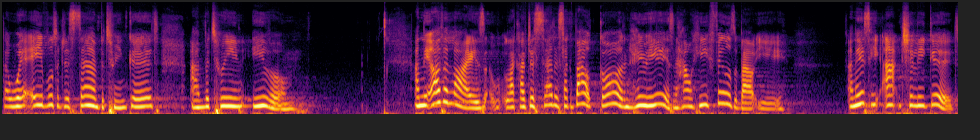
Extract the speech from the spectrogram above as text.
That we're able to discern between good and between evil. And the other lies, like I've just said, it's like about God and who he is and how he feels about you. And is he actually good?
